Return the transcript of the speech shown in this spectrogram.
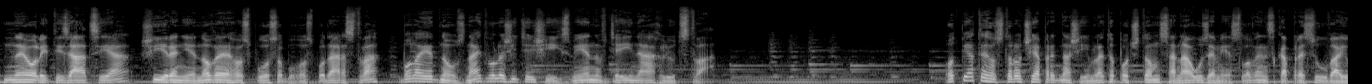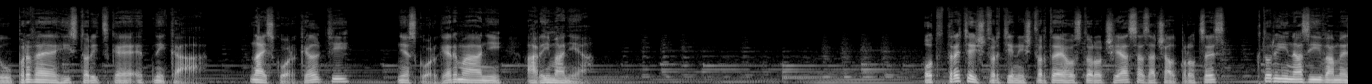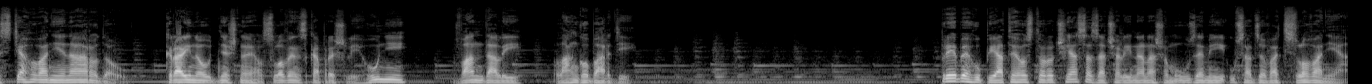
Neolitizácia, šírenie nového spôsobu hospodárstva, bola jednou z najdôležitejších zmien v dejinách ľudstva. Od 5. storočia pred naším letopočtom sa na územie Slovenska presúvajú prvé historické etniká. Najskôr Kelti, neskôr Germáni a Rimania. Od 3. štvrtiny 4. storočia sa začal proces, ktorý nazývame sťahovanie národov – Krajinou dnešného Slovenska prešli Huni, Vandali, Langobardi. V priebehu 5. storočia sa začali na našom území usadzovať Slovania.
